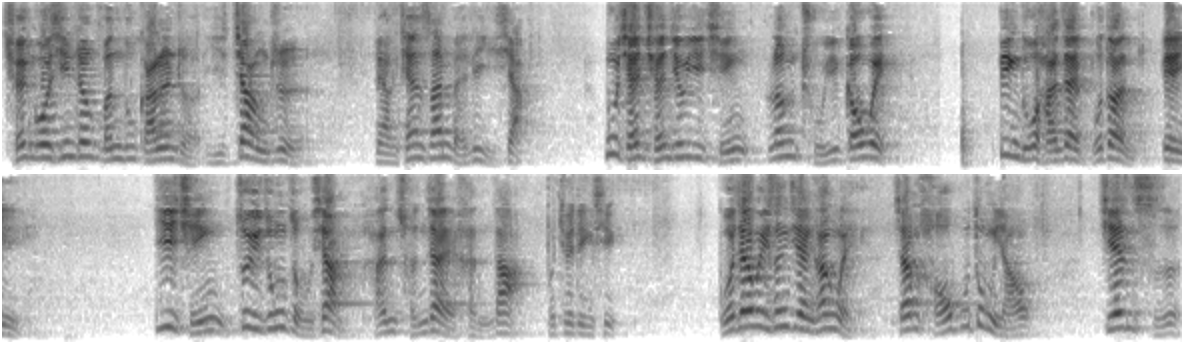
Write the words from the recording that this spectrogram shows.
全国新增本土感染者已降至两千三百例以下。目前全球疫情仍处于高位，病毒还在不断变异，疫情最终走向还存在很大不确定性。国家卫生健康委将毫不动摇坚持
